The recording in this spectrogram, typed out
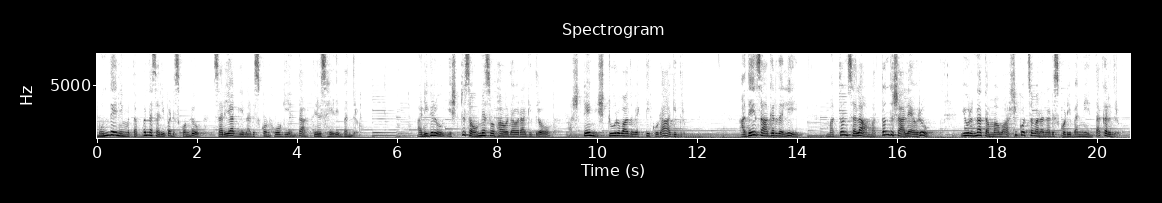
ಮುಂದೆ ನಿಮ್ಮ ತಪ್ಪನ್ನು ಸರಿಪಡಿಸ್ಕೊಂಡು ಸರಿಯಾಗಿ ನಡೆಸ್ಕೊಂಡು ಹೋಗಿ ಅಂತ ತಿಳಿಸಿ ಹೇಳಿ ಬಂದರು. ಅಡಿಗರು ಎಷ್ಟು ಸೌಮ್ಯ ಸ್ವಭಾವದವರಾಗಿದ್ದರೋ ಅಷ್ಟೇ ನಿಷ್ಠೂರವಾದ ವ್ಯಕ್ತಿ ಕೂಡ ಆಗಿದ್ದರು ಅದೇ ಸಾಗರದಲ್ಲಿ ಮತ್ತೊಂದು ಸಲ ಮತ್ತೊಂದು ಶಾಲೆಯವರು ಇವರನ್ನ ತಮ್ಮ ವಾರ್ಷಿಕೋತ್ಸವನ ನಡೆಸ್ಕೊಡಿ ಬನ್ನಿ ಅಂತ ಕರೆದ್ರು.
